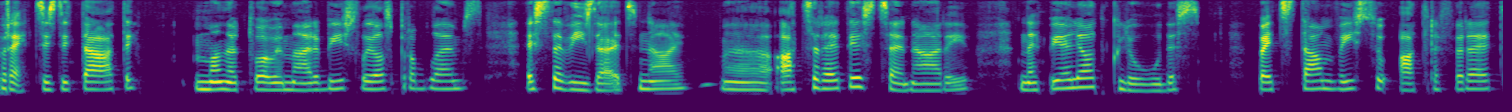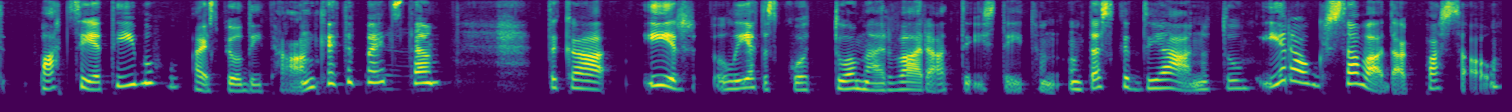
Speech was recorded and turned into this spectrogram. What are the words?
precizitāti, man ar to vienmēr ir bijis liels problēmas. Es sev izaicināju, atcerēties scenāriju, nepieļaut kļūdas, pēc tam visu atreferēt, pacietību, aizpildīt anketu pēc tam. Tā kā ir lietas, ko tomēr var attīstīt. Un, un tas, ka jā, nu, tu ieraugi savādāk pasauli.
